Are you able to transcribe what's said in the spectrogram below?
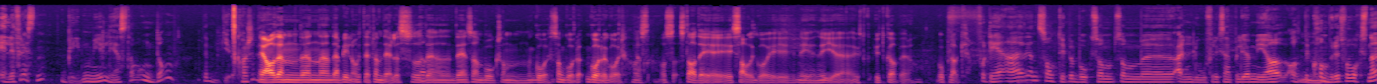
eller forresten, blir den mye lest av ungdom? Det gjør kanskje det. Ja, den, den, det blir nok det fremdeles. Så Ja. det, det er en sånn bok som går, som går, går og går. Og, og stadig i salg og i nye, nye utgaver og opplag. For det er en sånn type bok som, som eh, Erlend Loe f.eks. gjør mye av. Det kommer ut for voksne,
